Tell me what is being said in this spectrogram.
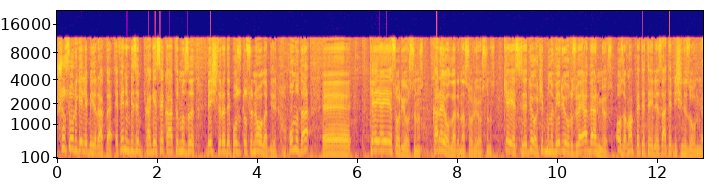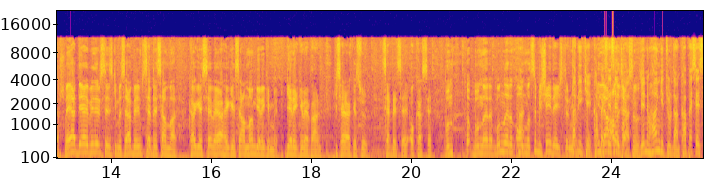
şu soru gelebilir akla. Efendim bizim KGS kartımızı 5 lira depozitosu ne olabilir? Onu da e, KY'ye soruyorsunuz. Karayollarına soruyorsunuz. KY size diyor ki bunu veriyoruz veya vermiyoruz. O zaman PTT ile zaten işiniz olmuyor. Veya diyebilirsiniz ki mesela benim SBS'm var. KGS veya HGS almam gerekir mi? Gerekir efendim. Hiç alakası yok. SBS, OKS. Bun, bunları, bunların olması bir şey değiştirmiyor. Tabii ki İlla KPSS alacaksınız. puan. Benim hangi türden? KPSS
